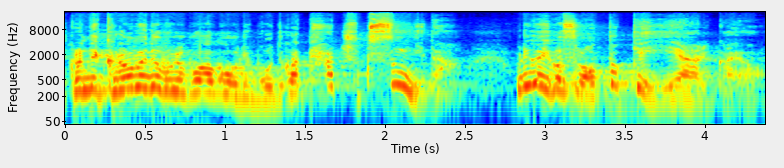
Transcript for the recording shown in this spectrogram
그런데 그럼에도 불구하고 우리 모두가 다 죽습니다. 우리가 이것을 어떻게 이해해야 할까요?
